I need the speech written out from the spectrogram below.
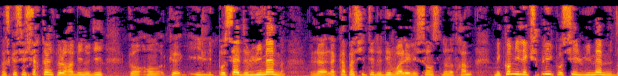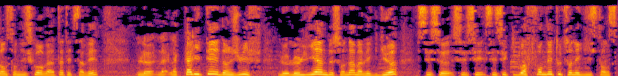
Parce que c'est certain que le rabbi nous dit qu'il possède lui-même la, capacité de dévoiler l'essence de notre âme, mais comme il explique aussi lui-même dans son discours vers la tête et de savé, la, qualité d'un juif, le, lien de son âme avec Dieu, c'est ce, qui doit fonder toute son existence.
